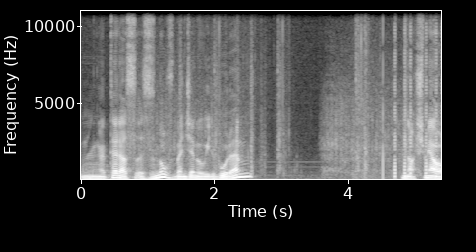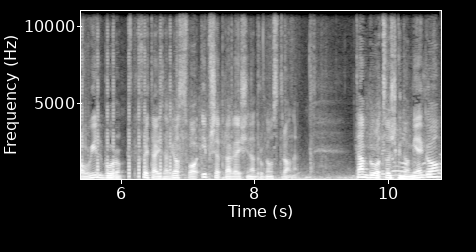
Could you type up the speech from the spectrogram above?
Mm, Teraz znów będziemy Wilburem, no, śmiało Wilbur, chwytaj za wiosło i przeprawiaj się na drugą stronę. Tam było coś no gnomiego.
